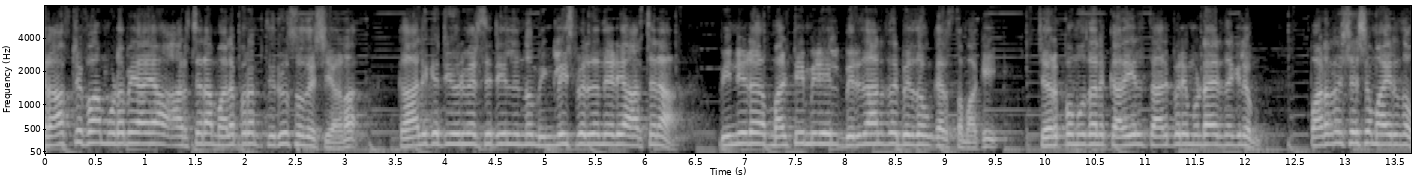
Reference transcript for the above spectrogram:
ക്രാഫ്റ്റ് ഫാം ഉടമയായ അർച്ചന മലപ്പുറം തിരൂർ സ്വദേശിയാണ്. കാലിക്കറ്റ് യൂണിവേഴ്സിറ്റിയിൽ നിന്നും ഇംഗ്ലീഷ് ബിരുദം നേടിയ അർച്ചന പിന്നീട് മൾട്ടിമീഡിയയിൽ ബിരുദാനന്തര ബിരുദവും കരസ്ഥമാക്കി. ചെറുപ്പം മുതൽ കലയിൽ താല്പര്യമുണ്ടായിരുന്നെങ്കിലും പഠനശേഷമായിരുന്നു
